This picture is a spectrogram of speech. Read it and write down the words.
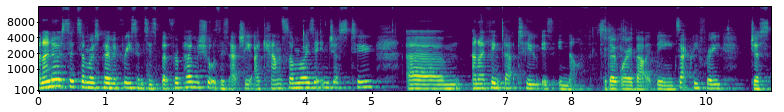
And I know I've said summarise poem in three sentences, but for a poem as short as this, actually, I can summarise it in just two. Um, and I think that two is enough. So don't worry about it being exactly three, just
